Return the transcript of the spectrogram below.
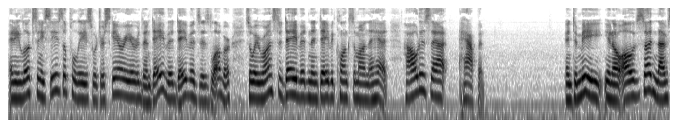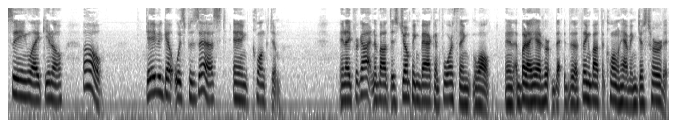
And he looks and he sees the police, which are scarier than David. David's his lover, so he runs to David, and then David clunks him on the head. How does that happen? And to me, you know, all of a sudden I'm seeing like, you know, oh, David got was possessed and clunked him. And I'd forgotten about this jumping back and forth thing, Walt. And but I had heard the, the thing about the clone having just heard it.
